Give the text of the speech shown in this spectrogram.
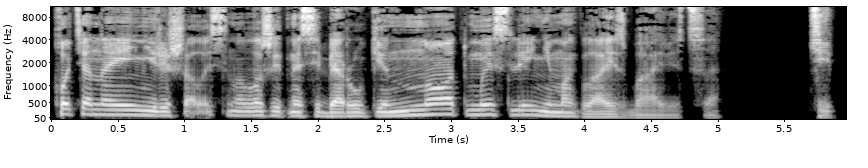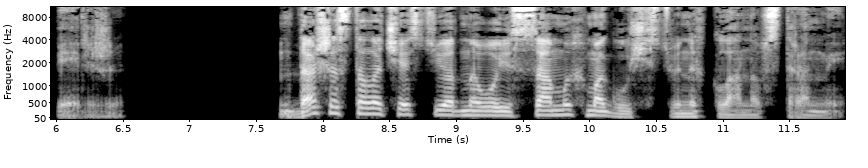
Хоть она и не решалась наложить на себя руки, но от мыслей не могла избавиться. Теперь же. Даша стала частью одного из самых могущественных кланов страны.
